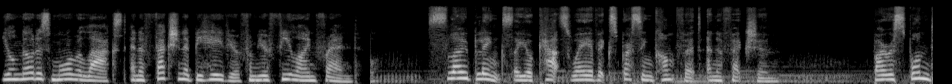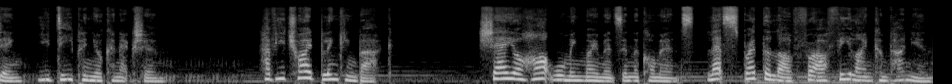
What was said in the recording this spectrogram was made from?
you'll notice more relaxed and affectionate behavior from your feline friend. Slow blinks are your cat's way of expressing comfort and affection. By responding, you deepen your connection. Have you tried blinking back? Share your heartwarming moments in the comments. Let's spread the love for our feline companions.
